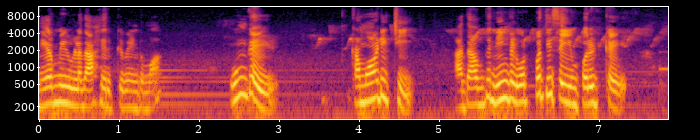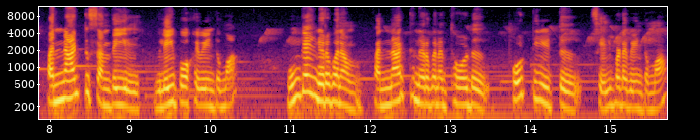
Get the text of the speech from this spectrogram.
நேர்மையுள்ளதாக இருக்க வேண்டுமா? உங்கள் கமாடிட்டி அதாவது நீங்கள் உற்பத்தி செய்யும் பொருட்கள் பன்னாட்டு சந்தையில் விலை போக வேண்டுமா? உங்கள் நிறுவனம் பன்னாட்டு நிறுவனத்தோடு போட்டியிட்டு செயல்பட வேண்டுமா?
